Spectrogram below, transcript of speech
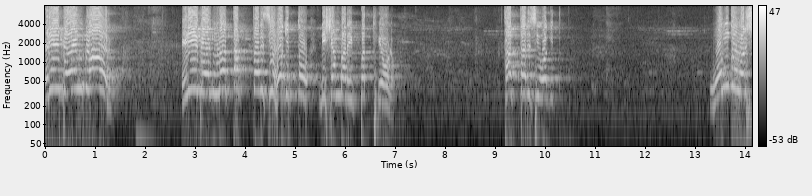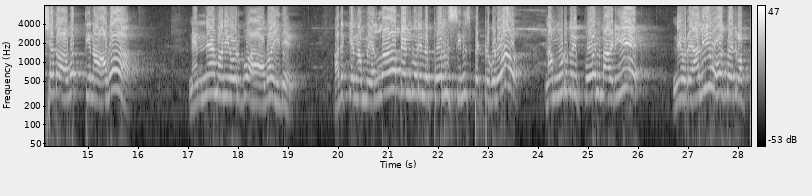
ಇಡೀ ಬೆಂಗಳೂರು ಇಡೀ ಬೆಂಗಳೂರು ತತ್ತರಿಸಿ ಹೋಗಿತ್ತು ಡಿಸೆಂಬರ್ ಇಪ್ಪತ್ತೇಳು. ತತ್ತರಿಸಿ ಹೋಗಿತ್ತು. ಒಂದು ವರ್ಷದ ಅವತ್ತಿನ ಅವ, ನೆನ್ನೆ ಮನೆಯವರೆಗೂ ಆ ಅವ ಇದೆ. ಅದಕ್ಕೆ ನಮ್ಮ ಎಲ್ಲ ಬೆಂಗಳೂರಿನ ಪೊಲೀಸ್ ಇನ್ಸ್ಪೆಕ್ಟರ್ಗಳು ನಮ್ಮ ಹುಡುಗರಿಗೆ ಫೋನ್ ಮಾಡಿ, ನೀವು ರ್ಯಾಲಿ ಹೋಗ್ಬೇಡ್ರಪ್ಪ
